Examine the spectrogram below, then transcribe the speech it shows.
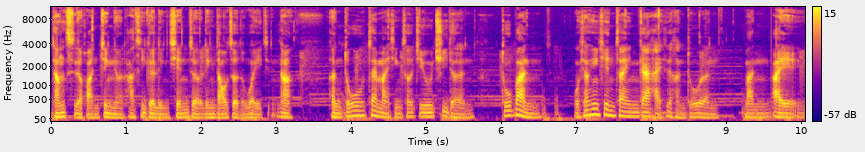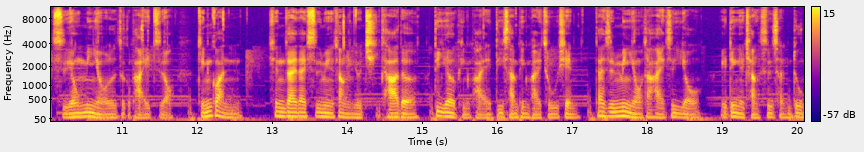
当时的环境呢，他是一个领先者、领导者的位置。那很多在买行车记录器的人，多半我相信现在应该还是很多人蛮爱使用密友的这个牌子哦。尽管现在在市面上有其他的第二品牌、第三品牌出现，但是密友它还是有一定的强势程度。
